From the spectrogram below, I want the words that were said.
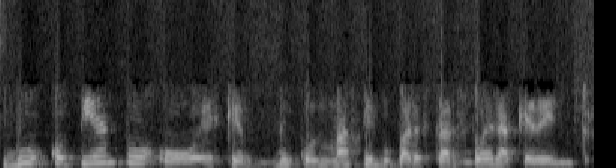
¿Busco tiempo o es que busco más tiempo para estar fuera que dentro?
